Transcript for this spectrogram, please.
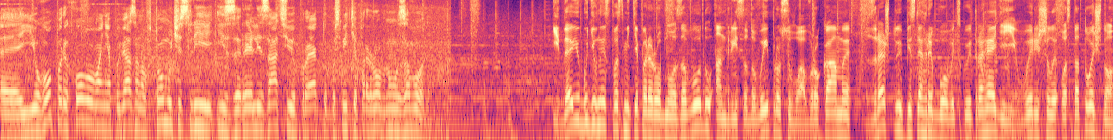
Е, Його переховування пов'язано в тому числі із реалізацією проекту по сміттєпереробному заводу. Ідею будівництва сміттєпереробного заводу Андрій Садовий просував роками. Зрештою, після Грибовицької трагедії вирішили остаточно.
